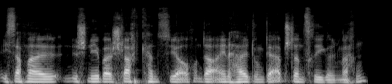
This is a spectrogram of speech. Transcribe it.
ich sag mal, eine Schneeballschlacht kannst du ja auch unter Einhaltung der Abstandsregeln machen.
